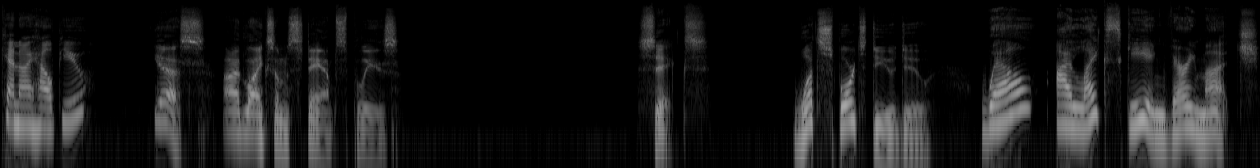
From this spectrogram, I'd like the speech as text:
Can I help you? Yes, I'd like some stamps, please. 6, What sports do you do? Well, I like skiing very much.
